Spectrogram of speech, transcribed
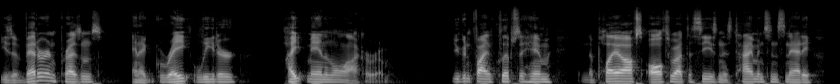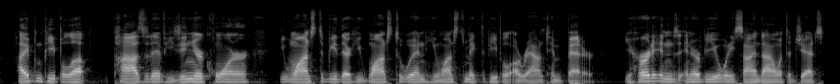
he's a veteran presence and a great leader, hype man in the locker room. You can find clips of him in the playoffs all throughout the season, his time in Cincinnati, hyping people up, positive. He's in your corner. He wants to be there. He wants to win. He wants to make the people around him better. You heard it in his interview when he signed on with the Jets.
